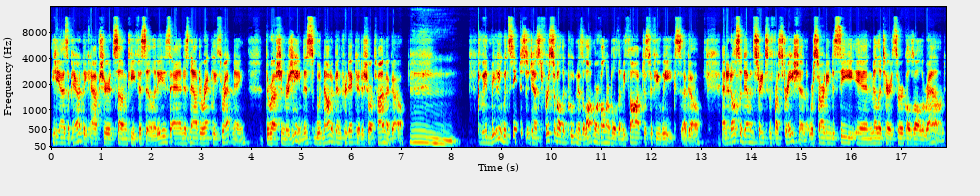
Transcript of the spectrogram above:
he has apparently captured some key facilities and is now directly threatening the Russian regime. This would not have been predicted a short time ago. Mm. It really would seem to suggest, first of all, that Putin is a lot more vulnerable than we thought just a few weeks ago. And it also demonstrates the frustration that we're starting to see in military circles all around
